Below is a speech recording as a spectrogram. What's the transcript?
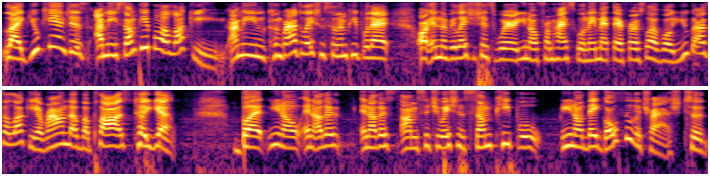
Like you can't just I mean some people are lucky. I mean, congratulations to them people that are in the relationships where, you know, from high school and they met their first love. Well, you guys are lucky. A round of applause to you. But, you know, in other in other um situations some people you know they go through the trash to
